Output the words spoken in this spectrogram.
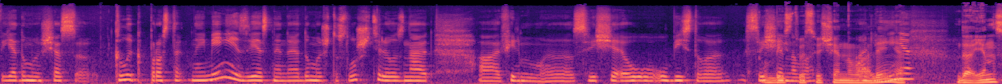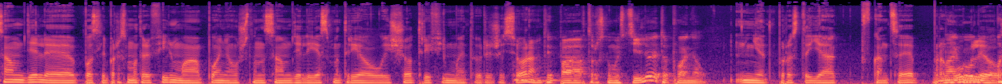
я думаю, сейчас Клык просто наименее известный, но я думаю, что слушатели узнают а, фильм э, свяще... «Убийство священного, Убийство священного оленя. Да, я на самом деле после просмотра фильма понял, что на самом деле я смотрел еще три фильма этого режиссера. Ты по авторскому стилю это понял? Нет, просто я в конце прогуглил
